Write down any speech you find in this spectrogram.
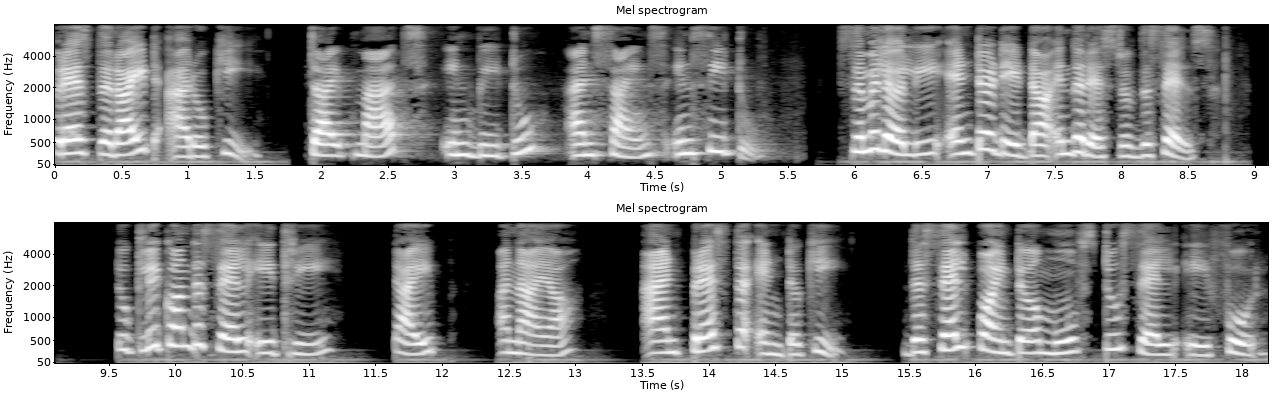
Press the right arrow key. Type maths in B2 and science in C2. Similarly, enter data in the rest of the cells. To click on the cell A3, type Anaya and press the enter key. The cell pointer moves to cell A4.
